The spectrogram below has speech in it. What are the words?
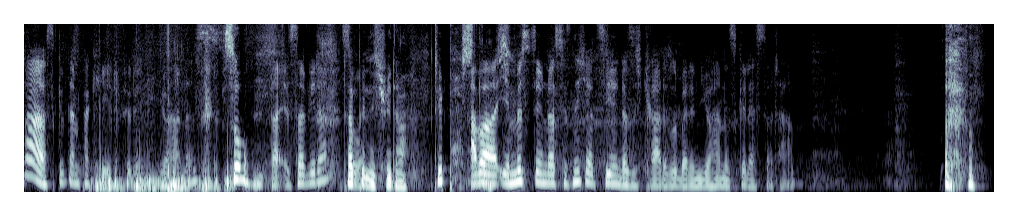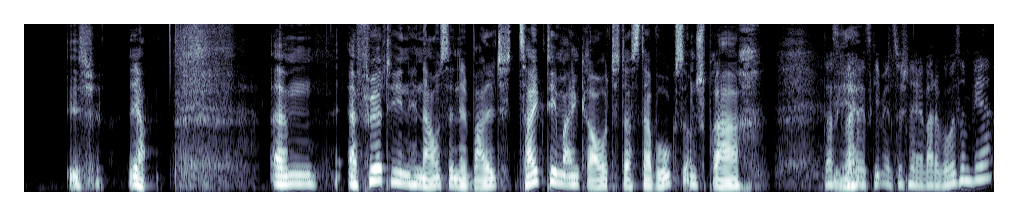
Ah, es gibt ein Paket für den Johannes. So, Da ist er wieder. da So. bin ich wieder. Die Post. Aber ihr müsst ihm das jetzt nicht erzählen, dass ich gerade so über den Johannes gelästert habe. Ich, ja. Ähm, er führte ihn hinaus in den Wald, zeigte ihm ein Kraut, das da wuchs, und sprach. Das, Ja. warte, jetzt geht mir zu schnell. Warte, wo sind wir?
